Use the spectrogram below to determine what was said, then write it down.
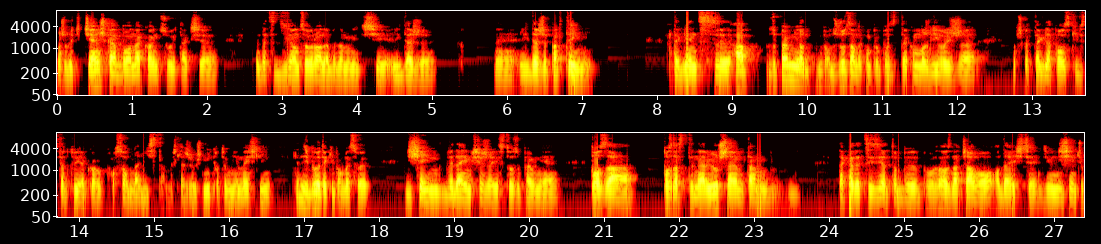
może być ciężka, bo na końcu i tak się decydującą rolę będą mieć liderzy, liderzy partyjni. Tak więc, a zupełnie odrzucam taką propozycję, taką możliwość, że na przykład tak dla Polski wystartuje jako osobna lista. Myślę, że już nikt o tym nie myśli. Kiedyś były takie pomysły. Dzisiaj wydaje mi się, że jest to zupełnie poza, poza scenariuszem. Tam taka decyzja to by oznaczało odejście 90%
